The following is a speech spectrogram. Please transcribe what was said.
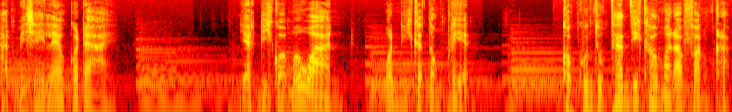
อาจไม่ใช่แล้วก็ได้ อยากดีกว่าเมื่อวาน วันนี้ก็ต้องเปลี่ยน ขอบคุณทุกท่านที่เข้ามารับฟังครับ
